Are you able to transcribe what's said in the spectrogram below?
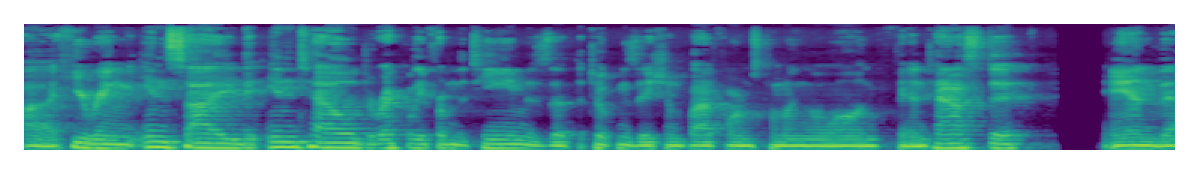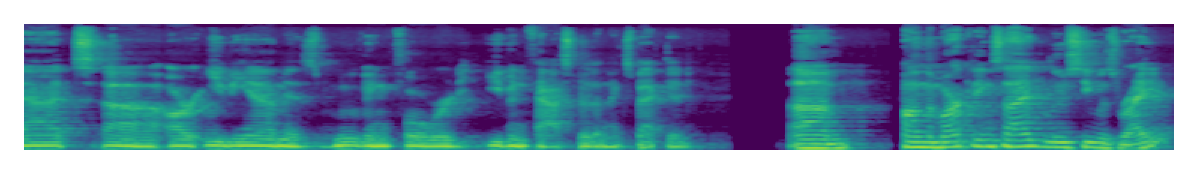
uh, hearing inside intel directly from the team is that the tokenization platform is coming along fantastic and that uh, our EVM is moving forward even faster than expected. Um, on the marketing side, Lucy was right.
